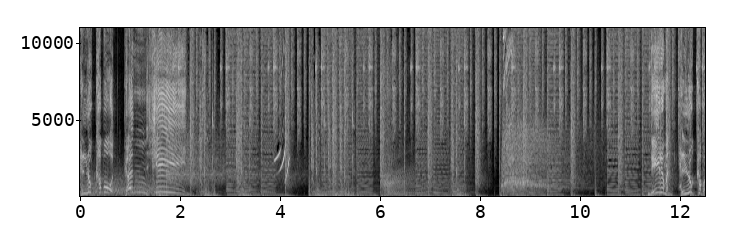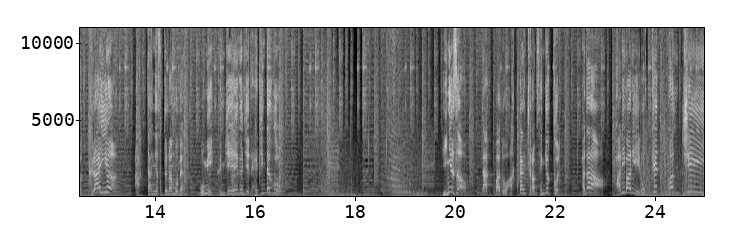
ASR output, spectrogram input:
헬로카봇 변신 내 이름은 헬로카봇 크라이언. 악당 녀석들만 보면 몸이 근질근질해진다고. 이 녀석 딱 봐도 악당처럼 생겼군. 받아라 바리바리 로켓 펀치!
